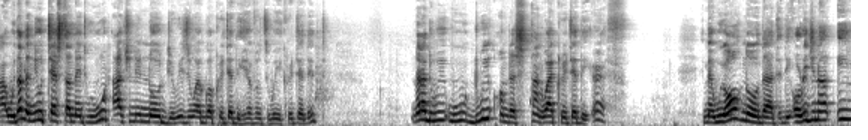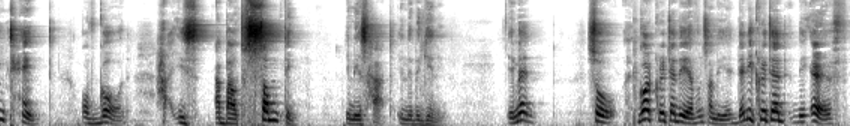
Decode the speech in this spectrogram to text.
Uh, without the New Testament, we wouldn't actually know the reason why God created the heavens the way He created it. Neither do we, do we understand why He created the earth. Amen. We all know that the original intent of God is about something in His heart in the beginning. Amen. So God created the heavens and the earth. Then He created the earth,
